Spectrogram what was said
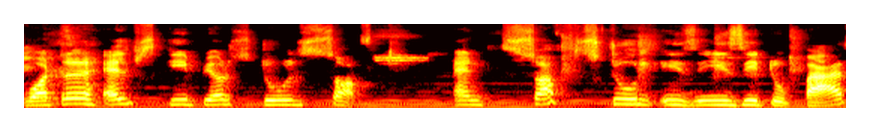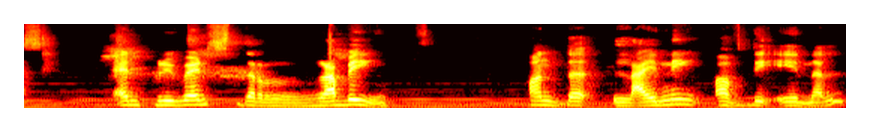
Water helps keep your stools soft and soft stool is easy to pass and prevents the rubbing on the lining of the anal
